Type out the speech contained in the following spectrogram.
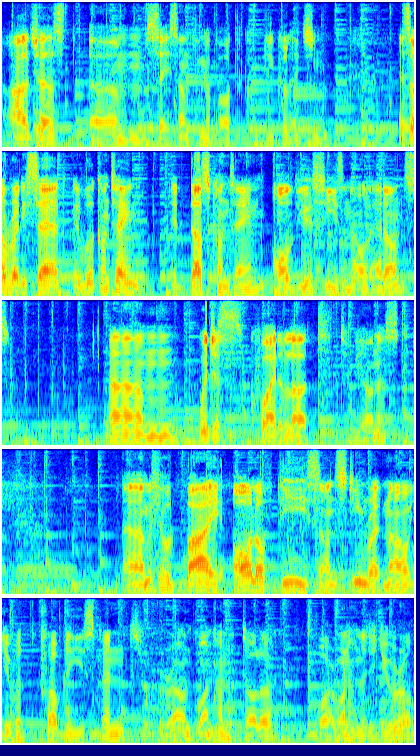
I'll just um, say something about the complete collection. As already said, it will contain it does contain all DLCs and all add-ons, um, which is quite a lot to be honest. Um, if you would buy all of these on Steam right now, you would probably spend around $100 or 100 euro.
